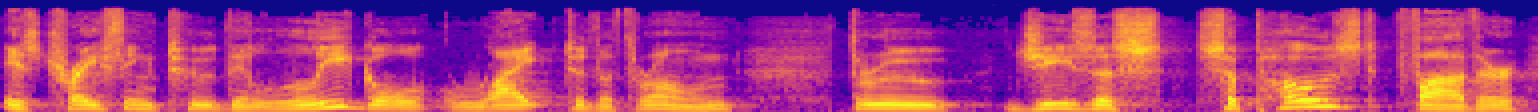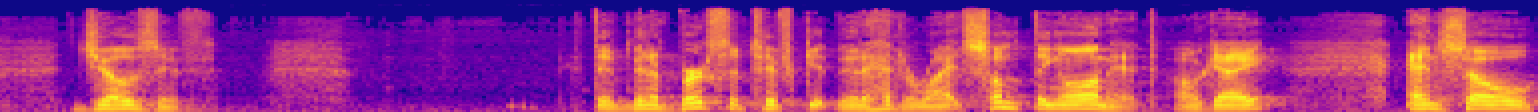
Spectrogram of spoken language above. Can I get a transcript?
is tracing to the legal right to the throne through Jesus' supposed father, Joseph. If there'd been a birth certificate that had to write something on it, okay? And so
